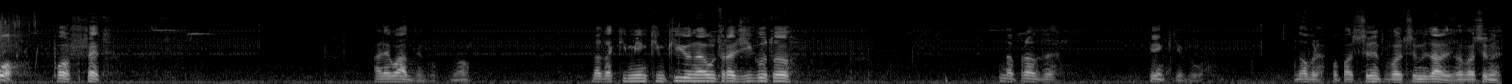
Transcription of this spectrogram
Ło, poszedł. Ale ładny był, no. Na takim miękkim kiju na ultradzigu to naprawdę pięknie było. Dobra, popatrzymy, powalczymy dalej, zobaczymy.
